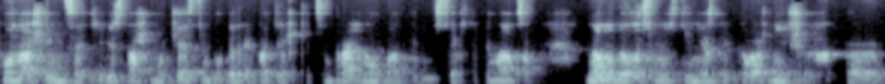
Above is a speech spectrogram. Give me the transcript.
по нашей инициативе, с нашим участием, благодаря поддержке Центрального банка и Министерства финансов, нам удалось внести несколько важнейших э,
